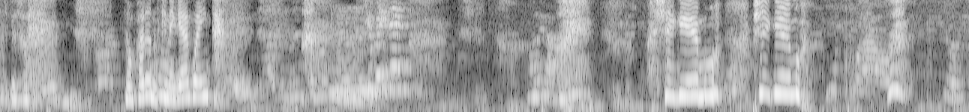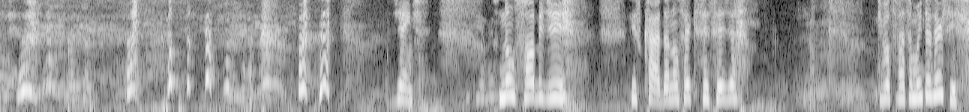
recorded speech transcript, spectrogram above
As pessoas estão parando porque ninguém aguenta. cheguemos, cheguemos. Gente, não sobe de escada, a não ser que você seja que você faça muito exercício.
